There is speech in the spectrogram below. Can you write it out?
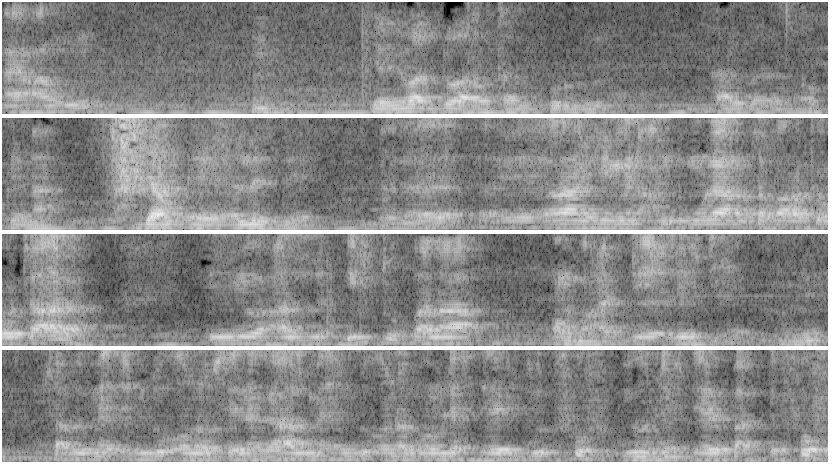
يعاون. يعني ما الدعاء تاعنا كل أوكي. نعم. جام إيه، الاس دي. إيه، راجي من عند مولانا تبارك وتعالى. يو ال ايتو بلا اون بعد دي ليفت صاب مي إندو اونو سينغال مي أنا اونو بوم ليفت دي جوت فوف يو ليفت دي باك فوف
